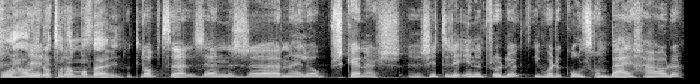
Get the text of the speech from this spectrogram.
Hoe hou je dat dan klopt. allemaal bij? Dat klopt. Er zijn dus een hele hoop scanners zitten er in het product. Die worden constant bijgehouden.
